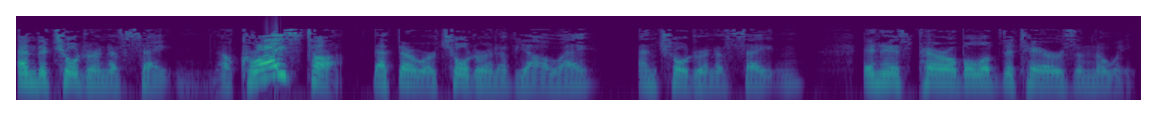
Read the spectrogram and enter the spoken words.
and the children of Satan. Now Christ taught that there were children of Yahweh and children of Satan in his parable of the tares and the wheat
